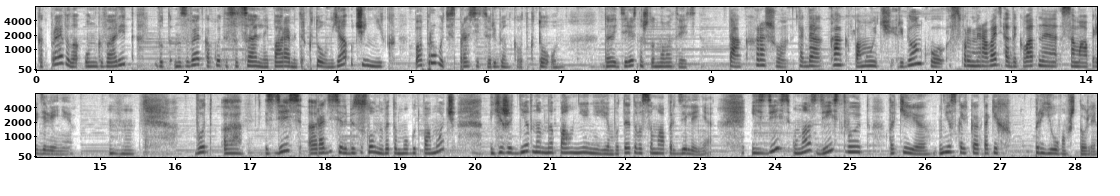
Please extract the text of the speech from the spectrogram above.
Как правило, он говорит, вот называет какой-то социальный параметр, кто он. Я ученик. Попробуйте спросить у ребенка, вот кто он. Да, интересно, что он вам ответит. Так, хорошо. Тогда как помочь ребенку сформировать адекватное самоопределение? Угу. Вот э, здесь родители, безусловно, в этом могут помочь ежедневным наполнением вот этого самоопределения. И здесь у нас действуют такие несколько таких приемов, что ли.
